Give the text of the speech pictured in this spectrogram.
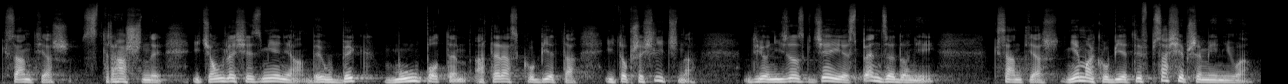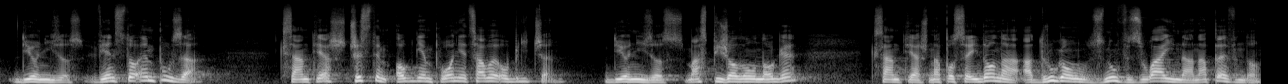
Ksantiasz, straszny i ciągle się zmienia. Był byk, muł potem, a teraz kobieta i to prześliczna. Dionizos, gdzie jest? Pędzę do niej. Ksantiasz, nie ma kobiety, w psa się przemieniła. Dionizos, więc to empuza. Ksantiasz, czystym ogniem płonie całe oblicze. Dionizos, ma spiżową nogę? Ksantiasz, na Posejdona, a drugą znów z łajna, na pewno.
